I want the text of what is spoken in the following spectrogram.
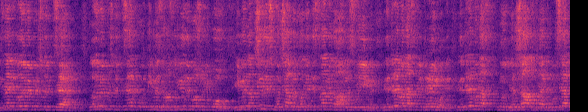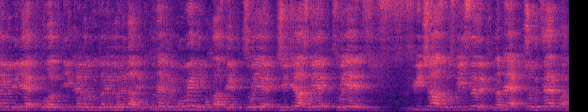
І знаєте, коли ми прийшли в церкву, коли ми прийшли в церкву і ми зрозуміли Божу любов, і ми навчились хоча б ходити саме ногами своїми. Не треба нас підтримувати, не треба нас ну, держати, знаєте, бо всякі люди є, от, їх треба за ними доглядати. Знаєте, ми повинні покласти своє життя, своє, своє свій свої сили на те, щоб церква,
